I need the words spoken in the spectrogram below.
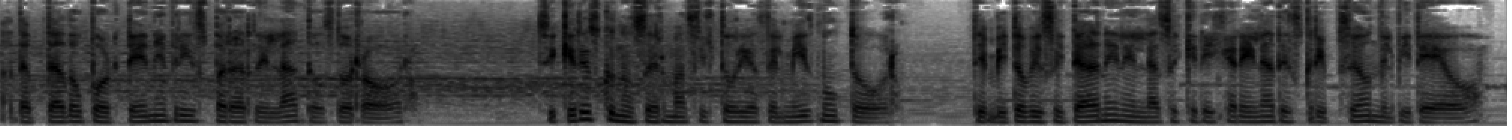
adaptado por Tenebris para relatos de horror. Si quieres conocer más historias del mismo autor, te invito a visitar el enlace que dejaré en la descripción del video.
